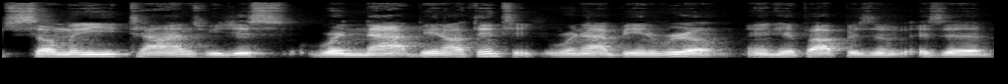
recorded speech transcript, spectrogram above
so many times we just we're not being authentic, we're not being real, and hip hop is a is a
